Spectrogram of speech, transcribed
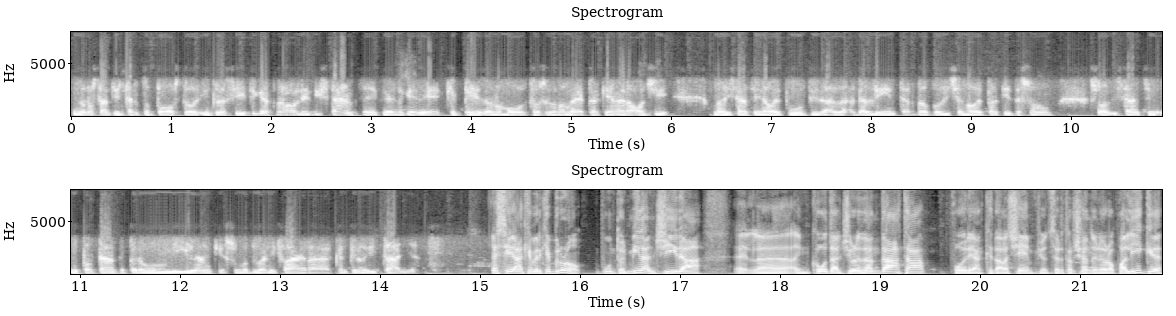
nonostante il terzo posto in classifica, però le distanze quelle che, che pesano molto secondo me, perché avere oggi una distanza di 9 punti dal, dall'Inter dopo 19 partite sono, sono distanze importanti per un Milan che solo due anni fa era campione d'Italia. Eh sì, anche perché Bruno, appunto, il Milan gira eh, in coda al girone d'andata, fuori anche dalla Champions, retrocedendo in Europa League.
